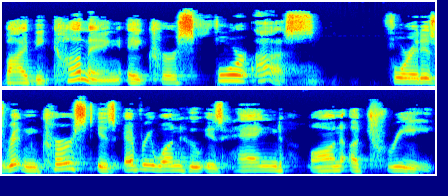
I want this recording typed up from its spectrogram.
by becoming a curse for us. For it is written, cursed is everyone who is hanged on a tree.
